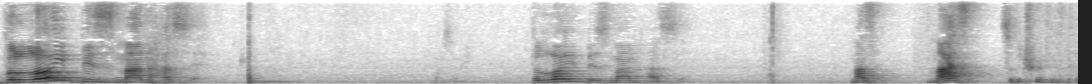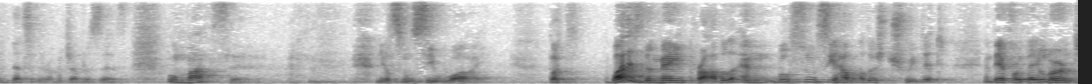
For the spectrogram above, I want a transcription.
v'loi bizman hazeh. What does it mean? V'loi bizman hazeh. Mazeh. Mazeh. So the truth is that's what the Ramachandra says. Umazeh. And you'll soon see why. But what is the main problem? And we'll soon see how others treat it. And therefore they learned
